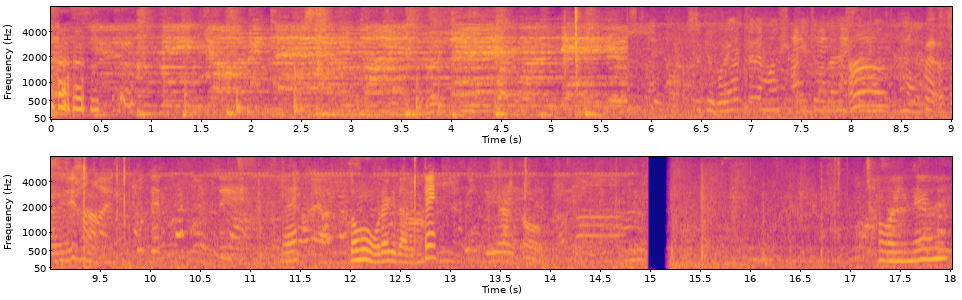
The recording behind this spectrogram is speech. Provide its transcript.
끝? 네? 너무 오래 어. 저희는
